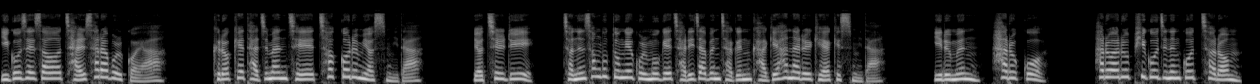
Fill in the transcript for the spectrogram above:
이곳에서 잘 살아볼 거야. 그렇게 다짐한 제 첫걸음이었습니다. 며칠 뒤 저는 성북동의 골목에 자리 잡은 작은 가게 하나를 계약했습니다. 이름은 하루꽃. 하루하루 피고 지는 꽃처럼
